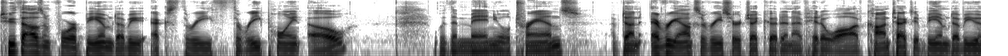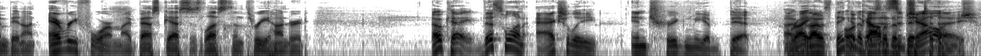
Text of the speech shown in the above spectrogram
2004 BMW X3 3.0 with a manual trans. I've done every ounce of research I could and I've hit a wall. I've contacted BMW and been on every forum. My best guess is less than 300. Okay, this one actually intrigued me a bit. Uh, Right. I was thinking Well, about it a a bit challenge. today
